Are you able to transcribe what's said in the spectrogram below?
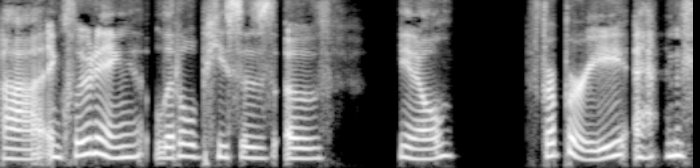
uh, including little pieces of, you know, frippery and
